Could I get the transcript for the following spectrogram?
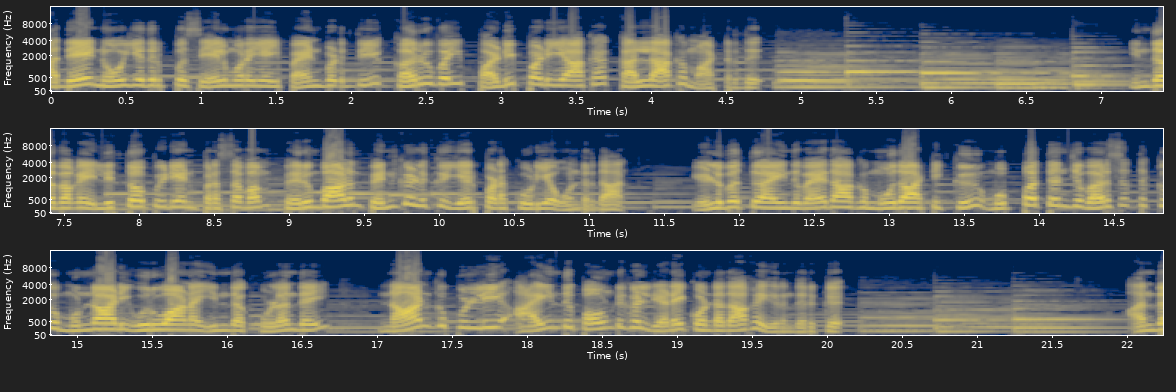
அதே நோய் எதிர்ப்பு செயல்முறையை பயன்படுத்தி கருவை படிப்படியாக கல்லாக மாற்றுது. இந்த வகை லித்தோபீடியன் பிரசவம் பெரும்பாலும் பெண்களுக்கு ஏற்படக்கூடிய ஒன்றுதான். எழுபத்து ஐந்து வயதாகும் மூதாட்டிக்கு முப்பத்தஞ்சு வருஷத்துக்கு முன்னாடி உருவான இந்த குழந்தை நான்கு புள்ளி ஐந்து பவுண்டுகள் எடை கொண்டதாக இருந்திருக்கு. அந்த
